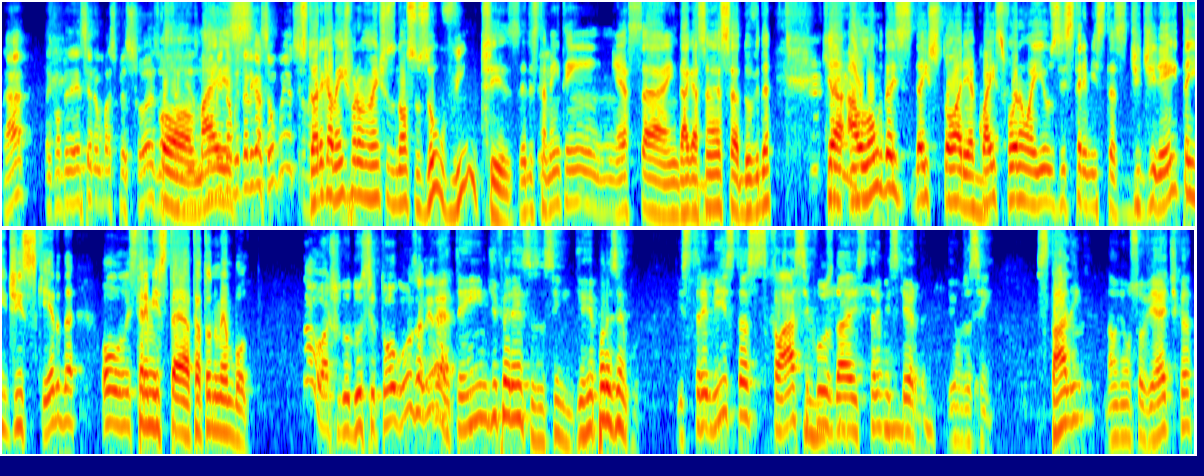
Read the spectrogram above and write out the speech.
né? Da incompetência de algumas pessoas. O Ó, extremismo também mas tem muita ligação com isso. né? historicamente, provavelmente os nossos ouvintes, eles também têm essa indagação, essa dúvida, que ao longo da, his- da história, quais foram aí os extremistas de direita e de esquerda, ou o extremista tá todo no mesmo bolo? Não, eu acho que o Dudu citou alguns ali, É, né? tem diferenças, assim, de, por exemplo, extremistas clássicos da extrema esquerda, digamos assim. Stalin, na União Soviética,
